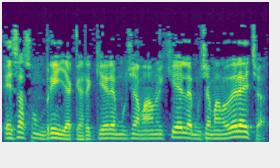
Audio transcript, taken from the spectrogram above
esa sombrilla que requiere mucha mano izquierda y mucha mano derecha.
